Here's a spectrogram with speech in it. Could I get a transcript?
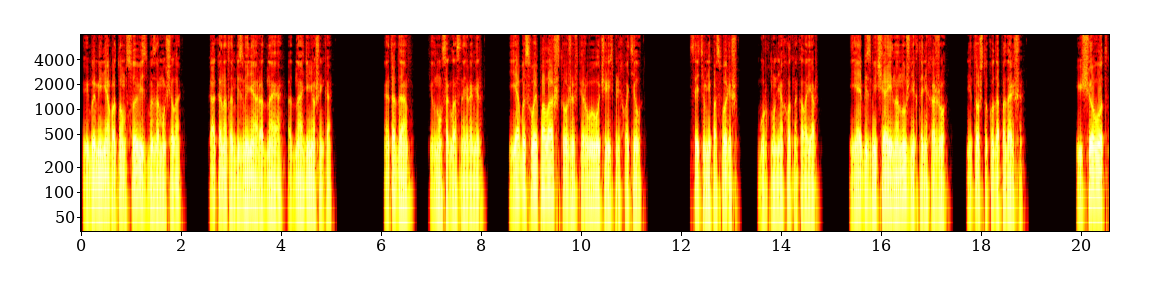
Ибо меня потом совесть бы замучила. Как она там без меня, родная, одна-одинешенька? Это да, кивнул согласно Ирамир. Я бы свой палаш тоже в первую очередь прихватил. «С этим не поспоришь», — буркнул неохотно Калаяр. «Я без меча и на нужник-то не хожу, не то что куда подальше». «Еще вот»,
